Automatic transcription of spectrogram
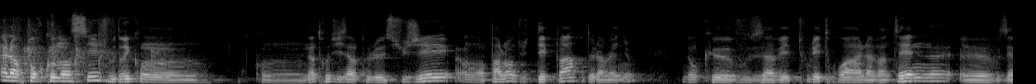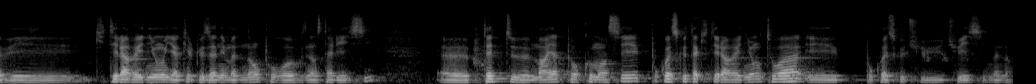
Alors pour commencer, je voudrais qu'on qu'on introduise un peu le sujet en parlant du départ de la Réunion. Donc euh, vous avez tous les trois la vingtaine, euh, vous avez quitté la Réunion il y a quelques années maintenant pour euh, vous installer ici. Euh, Peut-être euh, Mariette pour commencer, pourquoi est-ce que tu as quitté la Réunion toi et pourquoi est-ce que tu, tu es ici maintenant?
